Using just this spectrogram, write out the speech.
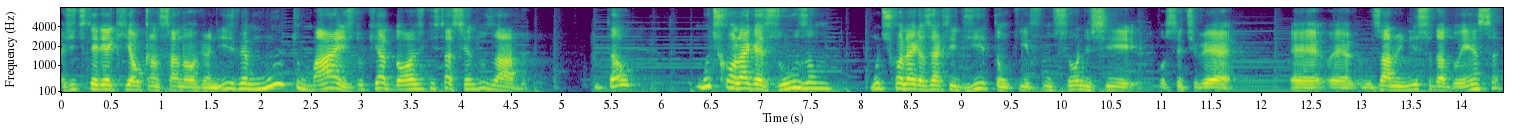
a gente teria que alcançar no organismo é muito mais do que a dose que está sendo usada. Então, muitos colegas usam, muitos colegas acreditam que funcione se você tiver é, é, usar no início da doença,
